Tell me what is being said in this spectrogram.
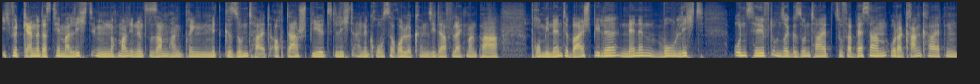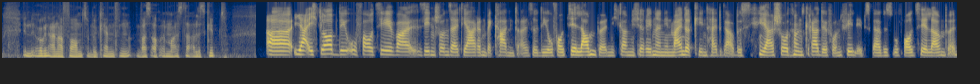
Ich würde gerne das Thema Licht nochmal in den Zusammenhang bringen mit Gesundheit. Auch da spielt Licht eine große Rolle. Können Sie da vielleicht mal ein paar prominente Beispiele nennen, wo Licht uns hilft, unsere Gesundheit zu verbessern oder Krankheiten in irgendeiner Form zu bekämpfen, was auch immer es da alles gibt? Äh, ja, ich glaube, die UVC war, sind schon seit Jahren bekannt. Also die UVC-Lampen. Ich kann mich erinnern, in meiner Kindheit gab es ja schon und gerade von Philips gab es UVC-Lampen.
